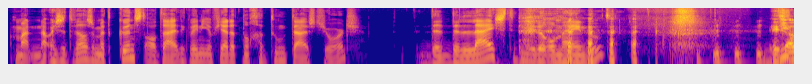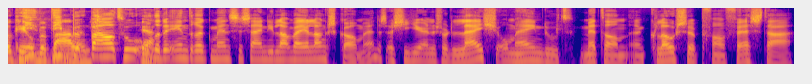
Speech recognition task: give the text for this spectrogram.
Maar nou is het wel zo met kunst altijd. Ik weet niet of jij dat nog gaat doen thuis, George. De, de lijst die je eromheen doet. Is die- ook heel die, bepalend. Die bepaalt hoe Ja. onder de indruk mensen zijn die lang, bij je langskomen. Hè? Dus als je hier een soort lijstje omheen doet met dan een close-up van Vesta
